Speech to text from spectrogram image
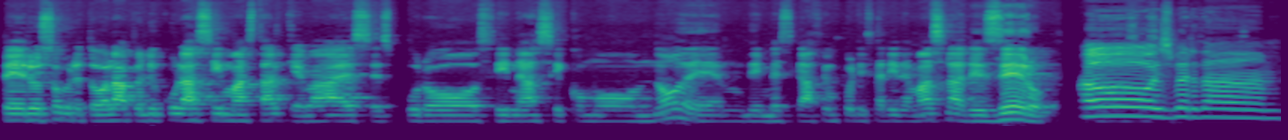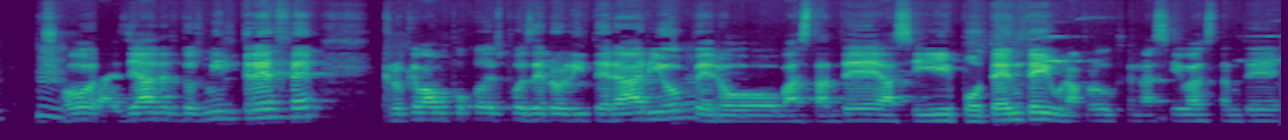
pero sobre todo la película así más tal que va es, es puro cine así como, ¿no? De, de investigación policial y demás, la de Zero. Oh, es verdad. Hmm. Ahora, es ya del 2013 creo que va un poco después de lo literario, pero bastante así potente y una producción así bastante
